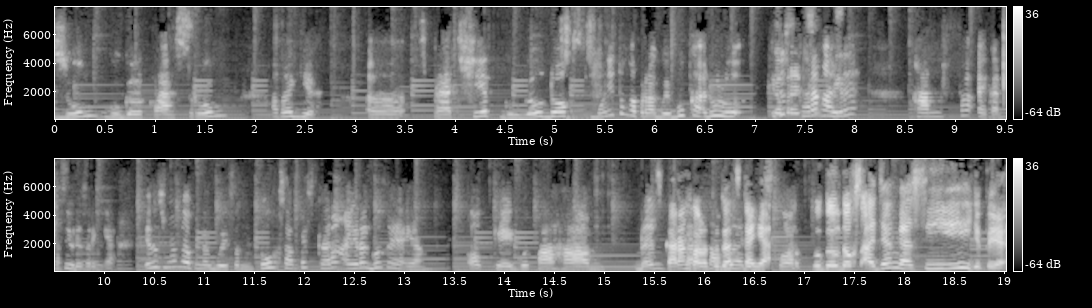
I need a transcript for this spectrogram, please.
zoom google classroom apalagi ya? Uh, spreadsheet google docs semuanya tuh nggak pernah gue buka dulu. Gak itu sekarang akhirnya Canva eh Canva sih udah sering ya. Itu semua nggak pernah gue sentuh sampai sekarang akhirnya gue kayak yang oke okay, gue paham. Dan sekarang, sekarang kalau tugas kayak Discord. Google Docs aja nggak sih gitu ya?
